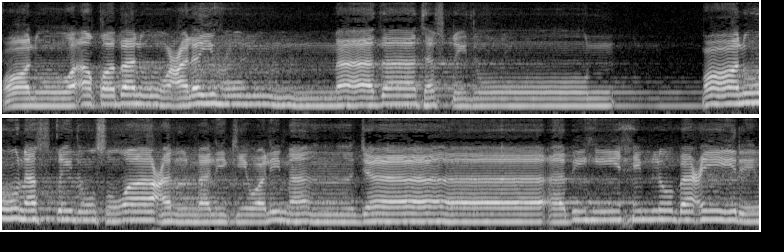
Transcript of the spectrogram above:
قالوا وأقبلوا عليهم ماذا تفقدون قالوا نفقد صواع الملك ولمن جاء به حمل بعير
